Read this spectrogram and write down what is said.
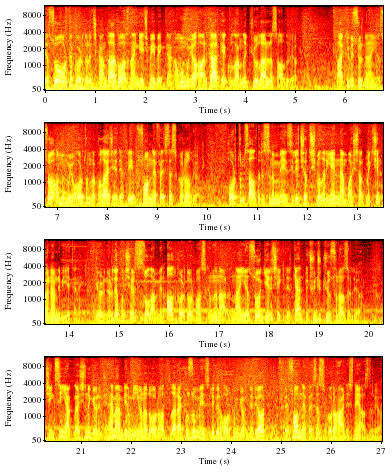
Yasuo orta koridora çıkan dar boğazdan geçmeyi bekleyen Amumu'ya arka arkaya kullandığı Q'larla saldırıyor. Takibi sürdüren Yasuo Amumu'yu hortumla kolayca hedefleyip son nefeste skoru alıyor. Hortum saldırısının menzili çatışmaları yeniden başlatmak için önemli bir yetenek. Görünürde başarısız olan bir alt koridor baskınının ardından Yasuo geri çekilirken 3. Q'sunu hazırlıyor. Jinx'in yaklaştığını görünce hemen bir minyona doğru atılarak uzun menzilli bir hortum gönderiyor ve son nefeste skoru hanesine yazdırıyor.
